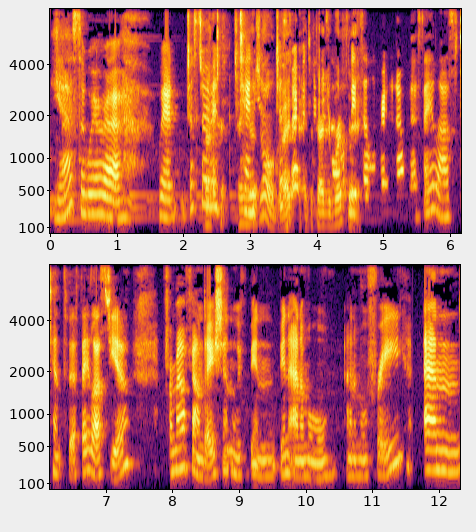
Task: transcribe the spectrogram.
Yeah, so we're uh, we're just over t- 10, 10, years old, just right? Over it's had your birthday. We celebrated our birthday last 10th birthday last year. From our foundation, we've been been animal animal free, and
